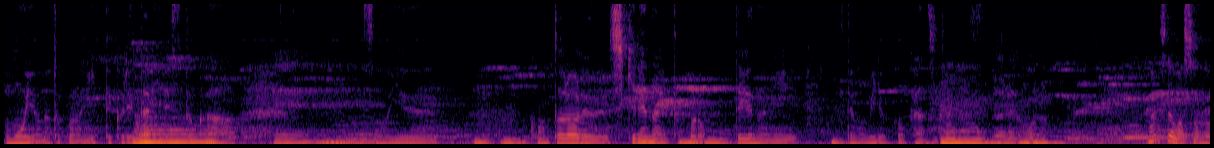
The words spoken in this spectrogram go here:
思うようなところに行ってくれたりですとか、へうんーそういううんうんコントロールしきれないところっていうのにうん。とても魅力を感じてういます。んなるほど、まずはその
